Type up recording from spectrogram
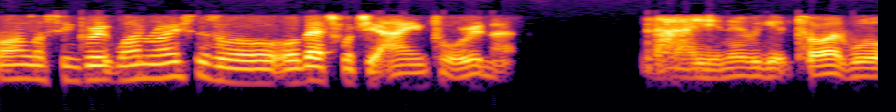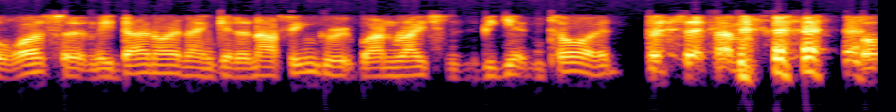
finalists in Group One races, or, or that's what you aim for, isn't it? No, you never get tired. Well, I certainly don't. I don't get enough in Group One races to be getting tired. But um,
